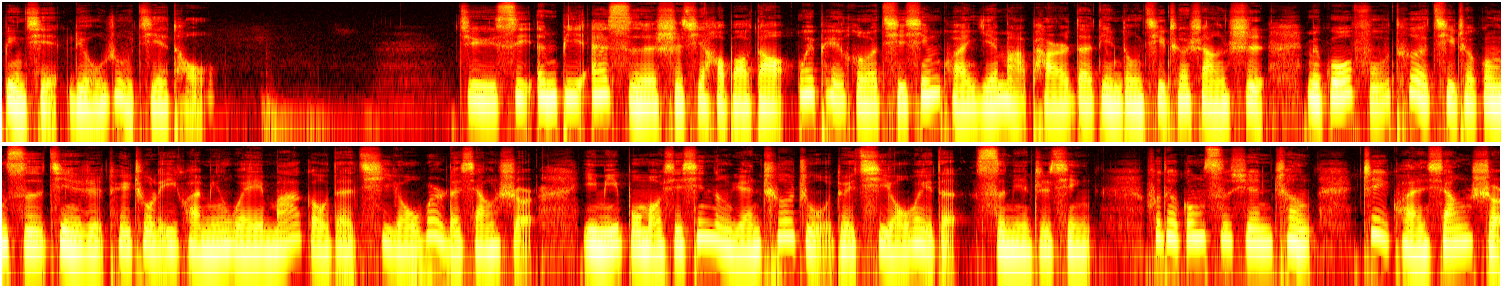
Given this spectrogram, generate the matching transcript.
并且流入街头。据 CNBS 十七号报道，为配合其新款野马牌的电动汽车上市，美国福特汽车公司近日推出了一款名为 Mago 的汽油味的香水，以弥补某些新能源车主对汽油味的思念之情。福特公司宣称，这款香水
